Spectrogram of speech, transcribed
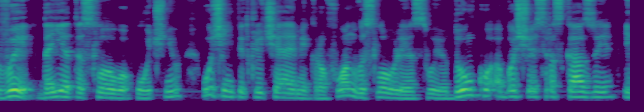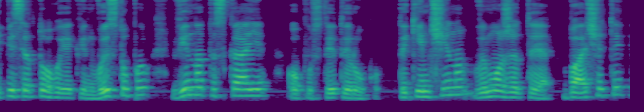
Ви даєте слово учню, учень підключає мікрофон, висловлює свою думку або щось розказує, і після того, як він виступив, він натискає опустити руку. Таким чином, ви можете бачити,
